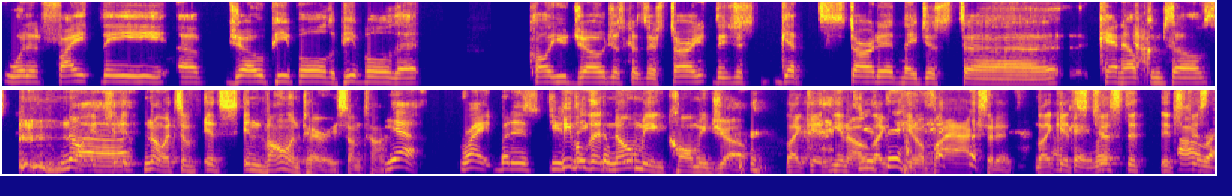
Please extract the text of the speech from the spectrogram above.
would it fight the uh, Joe people, the people that call you Joe just because they're starting? They just get started and they just uh, can't help Yeah. themselves. no, Uh, it's, it, no, it's a, it's involuntary sometimes. Yeah, right. But is do you people that the- know me call me Joe, like it, you know, you like think- you know, by accident. Like Okay, it's just that it's all just right.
